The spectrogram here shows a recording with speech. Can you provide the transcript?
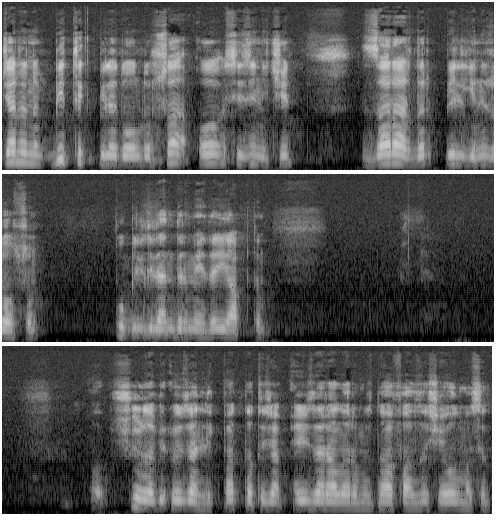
canını bir tık bile doldursa o sizin için zarardır. Bilginiz olsun. Bu bilgilendirmeyi de yaptım. Şurada bir özellik patlatacağım. Ejderhalarımız daha fazla şey olmasın.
